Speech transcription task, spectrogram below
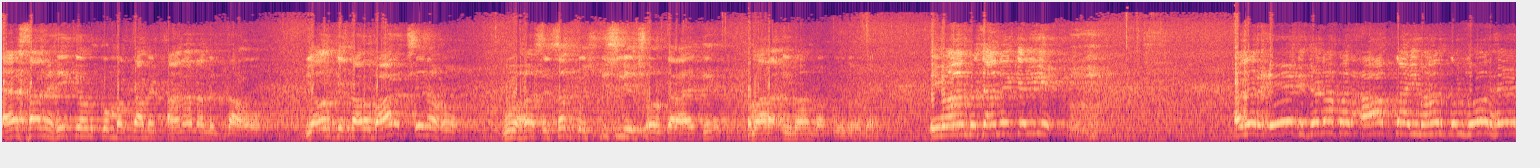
ایسا نہیں کہ ان کو مکہ میں کھانا نہ ملتا ہو یا ان کے کاروبار اچھے نہ ہو وہ وہاں سے سب کچھ اس لیے چھوڑ کر آئے تھے۔ ہمارا ایمان محفوظ ہو جائے۔ ایمان بچانے کے لیے اگر ایک جگہ پر آپ کا ایمان کمزور ہے،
